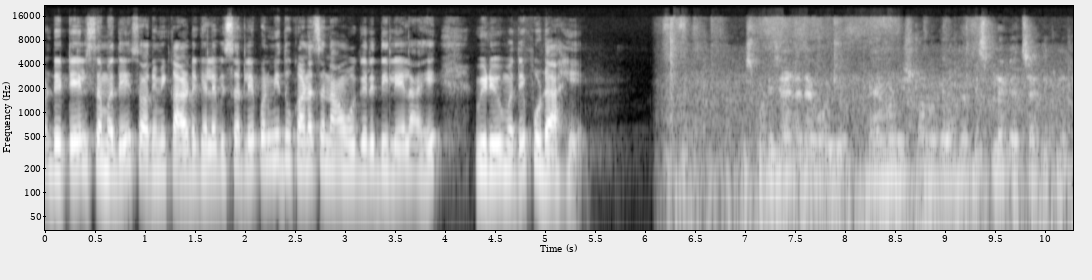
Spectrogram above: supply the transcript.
डिटेल्समध्ये सॉरी मी कार्ड घ्यायला विसरले पण मी दुकानाचं नाव वगैरे दिलेलं आहे. व्हिडिओमध्ये पुढं आहे. इसको डिजाइन है देखो ये डायमंड स्टोन वगैरह अंदर डिस्प्ले भी अच्छा है दिखने में।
